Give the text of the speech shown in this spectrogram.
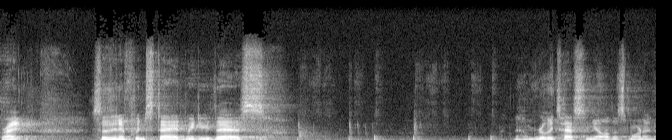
right? So then if instead we do this, now I'm really testing y'all this morning.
